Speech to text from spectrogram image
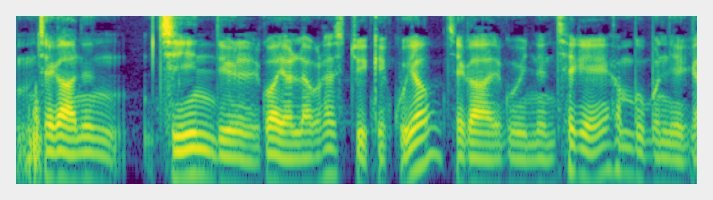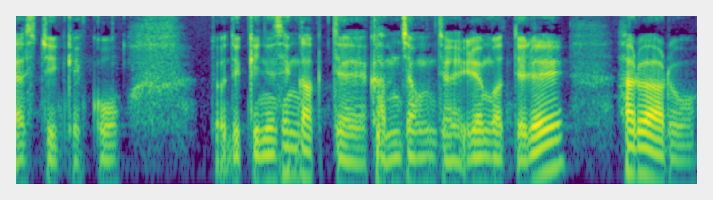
음, 제가 아는 지인들과 연락을 할 수도 있겠고요. 제가 알고 있는 책의 한 부분을 얘기할 수도 있겠고 또 느끼는 생각들, 감정들 이런 것들을 하루하루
